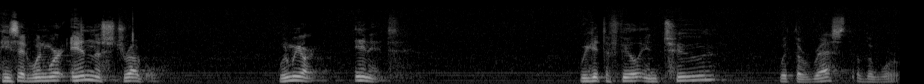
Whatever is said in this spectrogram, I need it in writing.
he said, "When we're in the struggle, when we are in it." we get to feel in tune with the rest of the world.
